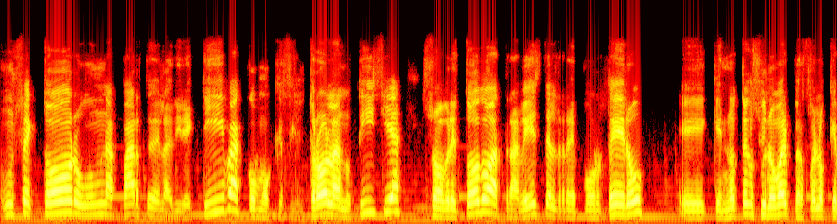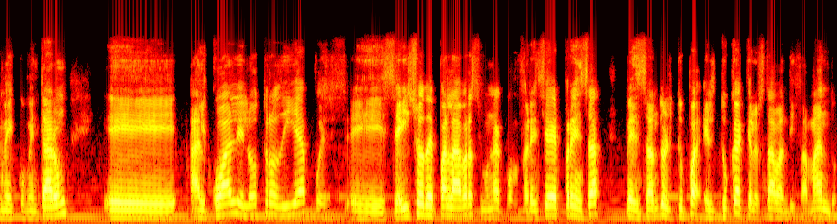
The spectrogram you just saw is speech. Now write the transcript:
un sector o una parte de la directiva como que filtró la noticia, sobre todo a través del reportero, eh, que no tengo su nombre, pero fue lo que me comentaron, eh, al cual el otro día pues eh, se hizo de palabras en una conferencia de prensa pensando el, tupa, el Tuca que lo estaban difamando.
